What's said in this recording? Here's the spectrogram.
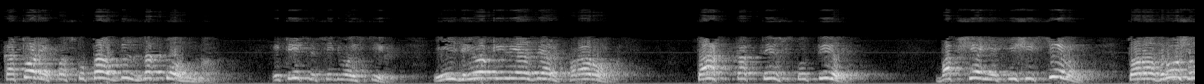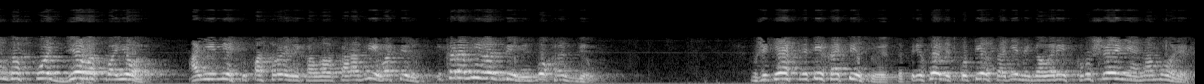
который поступал беззаконно». И 37 стих. «И изрек Илиазер, пророк, так как ты вступил в общение с нечестивым, то разрушил Господь дело твое». Они вместе построили корабли, во-первых, и корабли разбились, Бог разбил. В житиях святых описывается, приходит купец один и говорит, крушение на море.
